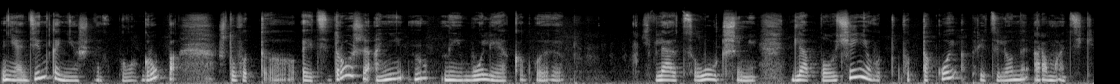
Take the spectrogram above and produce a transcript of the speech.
не один, конечно, их была группа, что вот э, эти дрожжи, они ну, наиболее как бы являются лучшими для получения вот, вот такой определенной ароматики.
